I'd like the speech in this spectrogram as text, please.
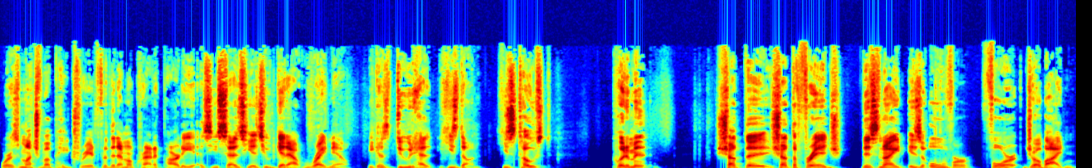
were as much of a patriot for the Democratic Party as he says he is, he would get out right now because dude has he's done. He's toast. Put him in shut the shut the fridge. This night is over for Joe Biden.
